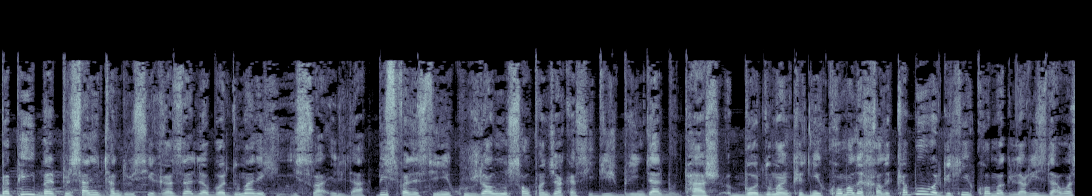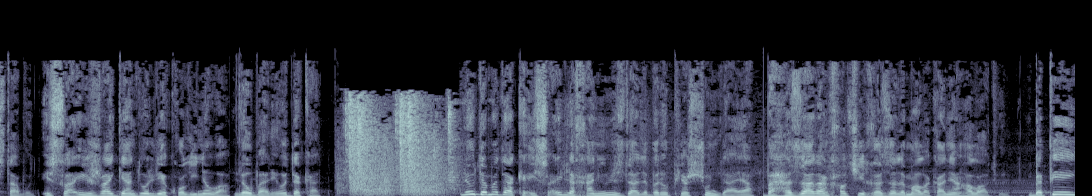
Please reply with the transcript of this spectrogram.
بەپێی بەرپرسانی تەندروستی غەززە، لە بۆردومانێکی ئیسرائیلدا بیست فەلەستینی کوژراون و سەد و پەنجا کەسی دیش بریندار بوون پاش بۆردومانکردنی کۆمەڵێک خەڵک کە بۆ وەرگرتنی کۆمەک لە ڕیزدا وەستابوون. ئیسرائیلیش ڕایگەیاندووە لێکۆڵینەوە لەوبارەیەوە دەکات. لەو دەمەدا کە ئیسرائیل لە خان یونسدا لە بەرەوپێشچووندایە، بە هەزاران خەڵکی غەززە لە ماڵەکانیان هەڵاتوون. بەپێی.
